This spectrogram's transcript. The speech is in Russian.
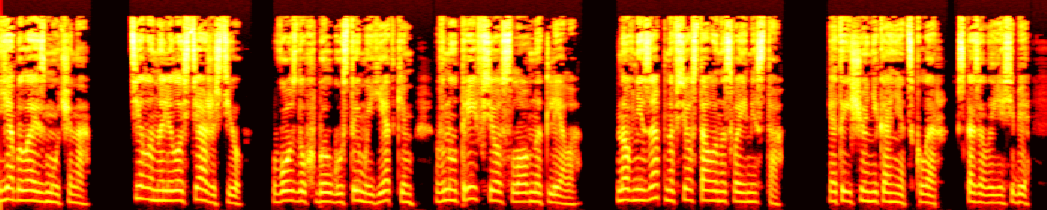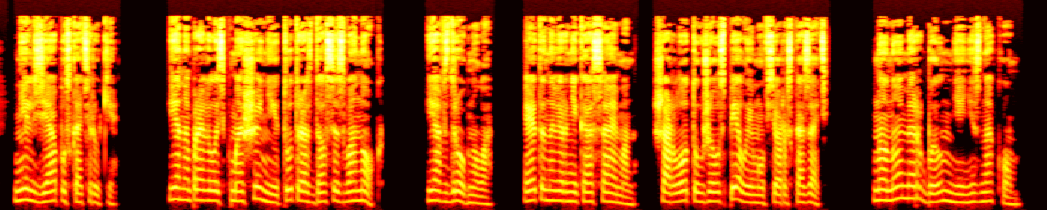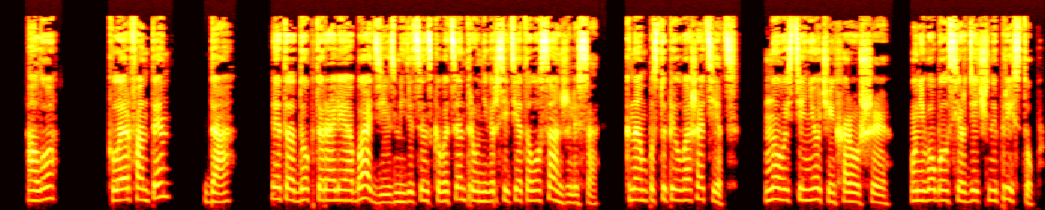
Я была измучена. Тело налилось тяжестью, воздух был густым и едким, внутри все словно тлело. Но внезапно все стало на свои места. «Это еще не конец, Клэр», — сказала я себе. «Нельзя опускать руки». Я направилась к машине, и тут раздался звонок. Я вздрогнула. Это наверняка Саймон. Шарлотта уже успела ему все рассказать. Но номер был мне незнаком. «Алло? Клэр Фонтен?» «Да. Это доктор Али Абади из медицинского центра университета Лос-Анджелеса. К нам поступил ваш отец. Новости не очень хорошие. У него был сердечный приступ.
